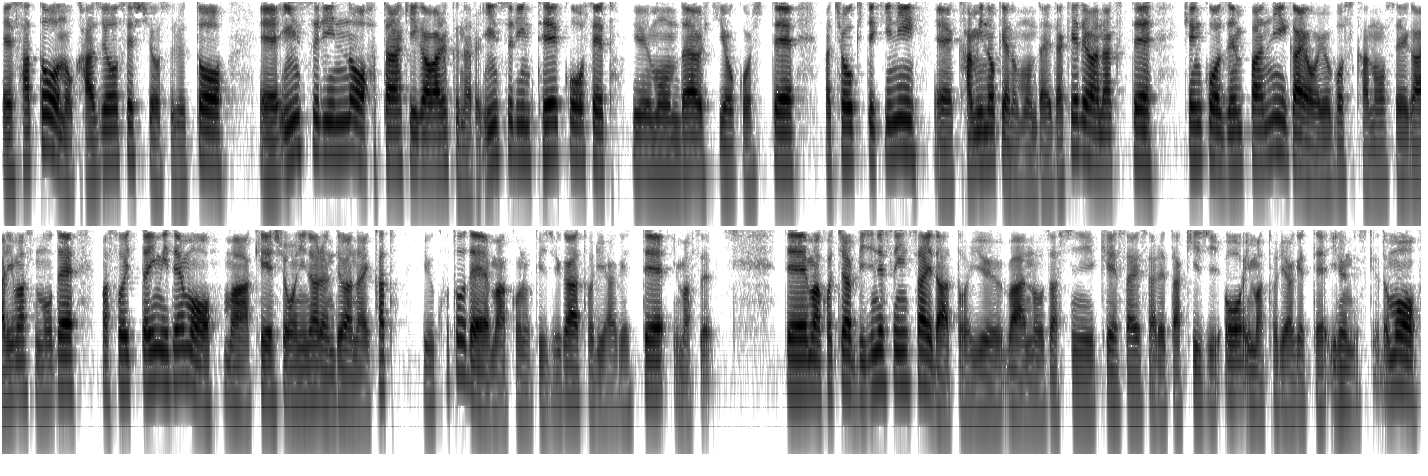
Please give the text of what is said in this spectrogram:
え砂糖の過剰摂取をすると、えインスリンの働きが悪くなるインスリン抵抗性という問題を引き起こして、ま長期的に、え髪の毛の問題だけではなくて健康全般に害を及ぼす可能性がありますので、ま、そういった意味でも、まあ、軽症になるんではないかということで、まあ、この記事が取り上げています。で、まあ、こちらビジネスインサイダーという、まあ、の雑誌に掲載された記事を今取り上げているんですけれども、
